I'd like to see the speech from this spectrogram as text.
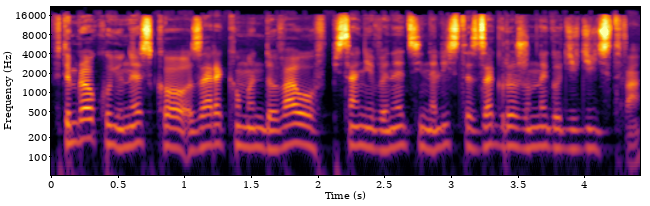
W tym roku UNESCO zarekomendowało wpisanie Wenecji na listę zagrożonego dziedzictwa.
